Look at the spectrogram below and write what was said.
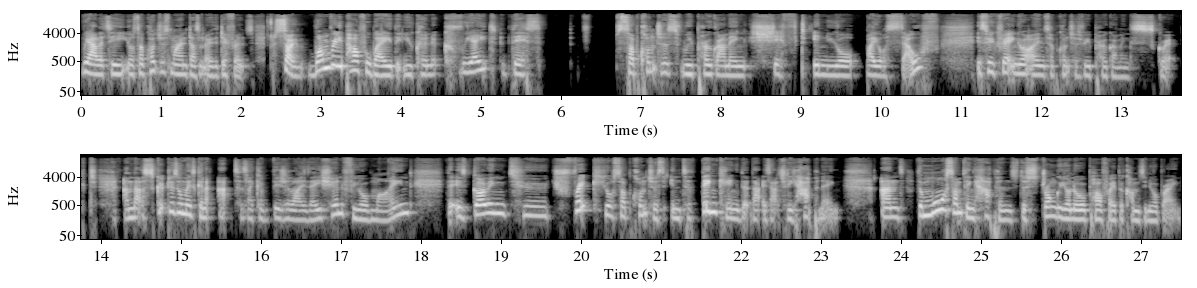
reality, your subconscious mind doesn't know the difference. So, one really powerful way that you can create this subconscious reprogramming shift in your by yourself is through creating your own subconscious reprogramming script. And that script is almost going to act as like a visualization for your mind that is going to trick your subconscious into thinking that that is actually happening. And the more something happens the stronger your neural pathway becomes in your brain.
